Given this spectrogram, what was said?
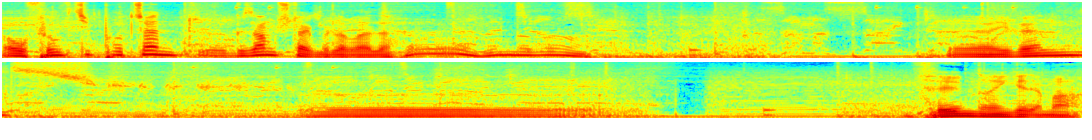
Oh, 50% Gesamt steigt mittlerweile. Oh, wunderbar. Äh, Events. Äh, Film drehen geht immer.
